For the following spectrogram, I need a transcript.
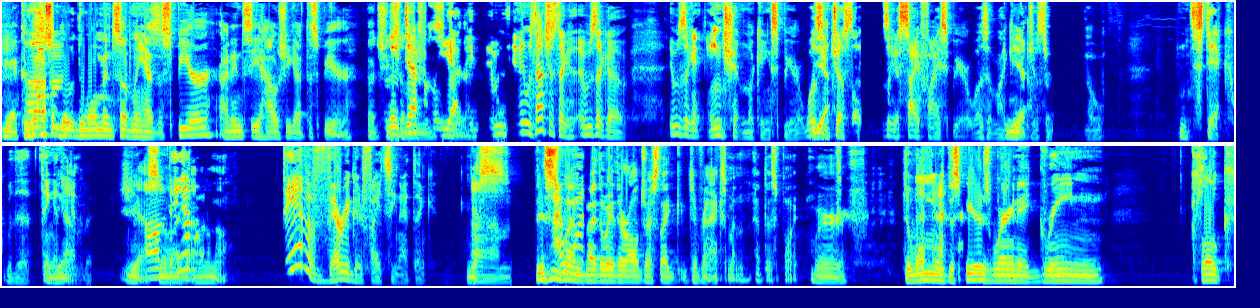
Yeah, because also Um, the, the woman suddenly has a spear. I didn't see how she got the spear, but she They suddenly has a definitely, yeah. It, it was, and it was not just like it was like a it was like an ancient looking spear. It wasn't Yeah. just like it was like a sci-fi spear. It wasn't like Yeah. just you know, stick with a thing at Yeah. the end of it. Yeah, Um, so they I, I have- don't know. They have a very good fight scene, I think. Yes. Um, This is I when, want- by the way, they're all dressed like different X Men at this point. Where the woman with the spear is wearing a green cloak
